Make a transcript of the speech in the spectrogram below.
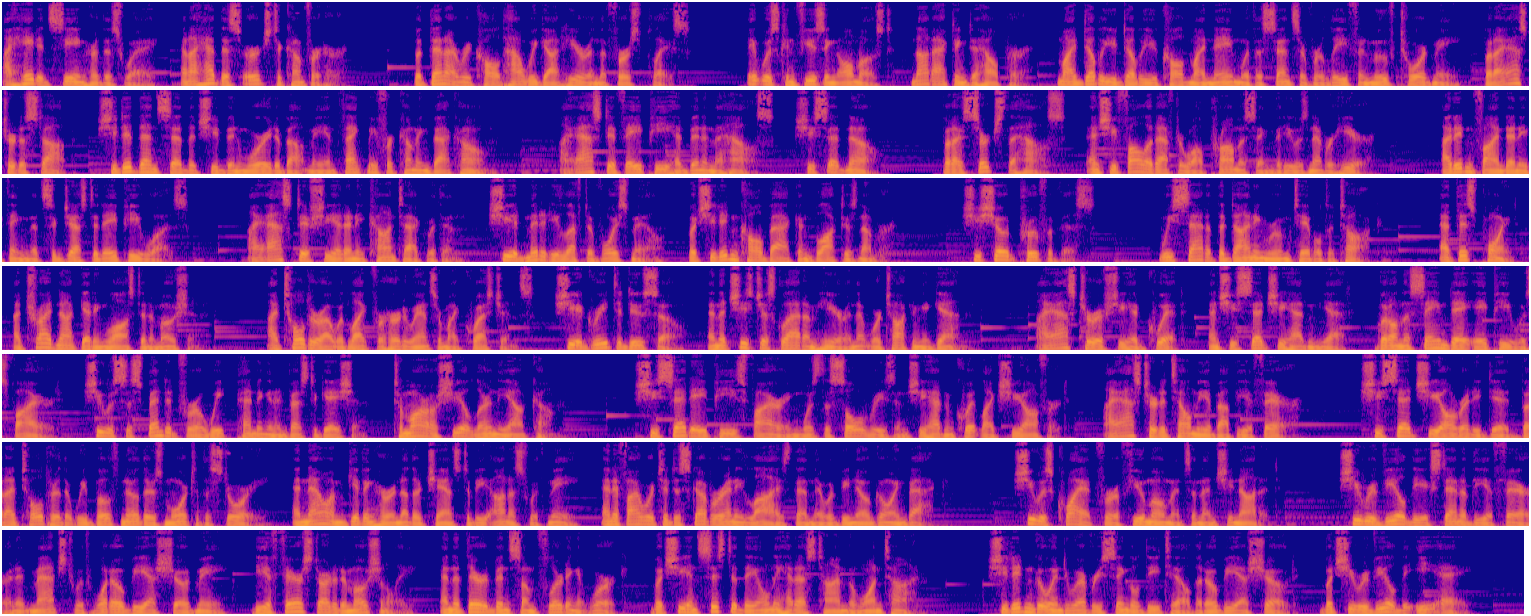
I hated seeing her this way, and I had this urge to comfort her. But then I recalled how we got here in the first place. It was confusing almost, not acting to help her. My WW called my name with a sense of relief and moved toward me, but I asked her to stop. She did then said that she'd been worried about me and thanked me for coming back home. I asked if AP had been in the house. She said no. But I searched the house, and she followed after while promising that he was never here. I didn't find anything that suggested AP was. I asked if she had any contact with him. She admitted he left a voicemail, but she didn't call back and blocked his number. She showed proof of this. We sat at the dining room table to talk. At this point, I tried not getting lost in emotion. I told her I would like for her to answer my questions. She agreed to do so, and that she's just glad I'm here and that we're talking again. I asked her if she had quit, and she said she hadn't yet, but on the same day AP was fired, she was suspended for a week pending an investigation. Tomorrow she'll learn the outcome. She said AP's firing was the sole reason she hadn't quit like she offered. I asked her to tell me about the affair. She said she already did, but I told her that we both know there's more to the story, and now I'm giving her another chance to be honest with me, and if I were to discover any lies, then there would be no going back. She was quiet for a few moments and then she nodded. She revealed the extent of the affair and it matched with what OBS showed me. The affair started emotionally, and that there had been some flirting at work, but she insisted they only had S time the one time. She didn't go into every single detail that OBS showed, but she revealed the EA.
